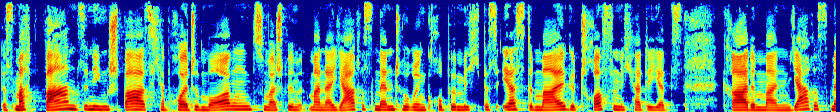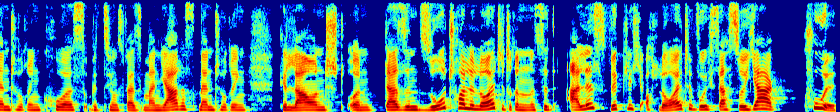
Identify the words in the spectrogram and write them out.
das macht wahnsinnigen Spaß. Ich habe heute Morgen zum Beispiel mit meiner Jahresmentoring-Gruppe mich das erste Mal getroffen. Ich hatte jetzt gerade meinen Jahresmentoring-Kurs beziehungsweise mein Jahresmentoring gelauncht und da sind so tolle Leute drin. Und es sind alles wirklich auch Leute, wo ich sage so, ja, cool.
